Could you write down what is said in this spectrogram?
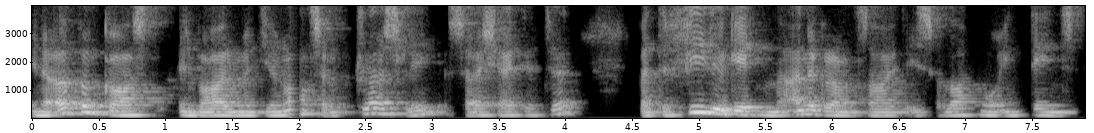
In an open cast environment, you're not so closely associated to it, but the feel you get in the underground side is a lot more intense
